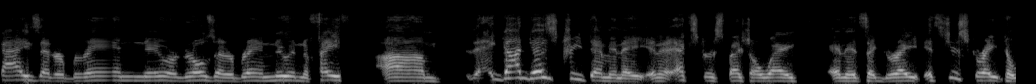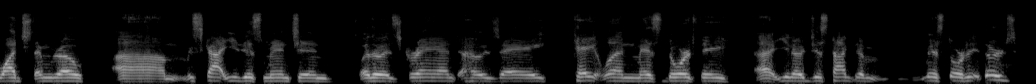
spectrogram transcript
guys that are brand new or girls that are brand new in the faith, um, God does treat them in a in an extra special way, and it's a great. It's just great to watch them grow. Um, Scott, you just mentioned whether it's Grant, Jose, Caitlin, Miss Dorothy, uh, you know, just talk to Miss Dorothy. There's,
